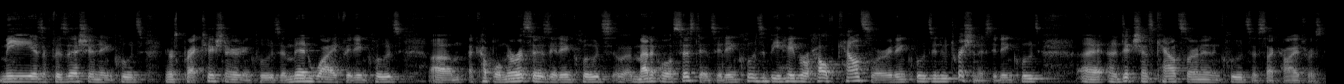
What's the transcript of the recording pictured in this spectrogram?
me as a physician, it includes nurse practitioner, it includes a midwife, it includes um, a couple nurses, it includes uh, medical assistants, it includes a behavioral health counselor, it includes a nutritionist, it includes an addictions counselor, and it includes a psychiatrist.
